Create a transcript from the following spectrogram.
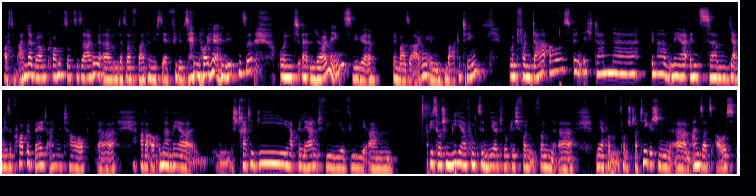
aus dem Underground kommt sozusagen. Ähm, das war, waren für mich sehr viele, sehr neue Erlebnisse und äh, Learnings, wie wir immer sagen im Marketing. Und von da aus bin ich dann äh, immer mehr ins, ähm, ja, in diese Corporate-Welt eingetaucht, äh, aber auch immer mehr in Strategie, habe gelernt, wie, wie, ähm, wie Social Media funktioniert, wirklich von, von äh, mehr vom, vom strategischen ähm, Ansatz aus.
